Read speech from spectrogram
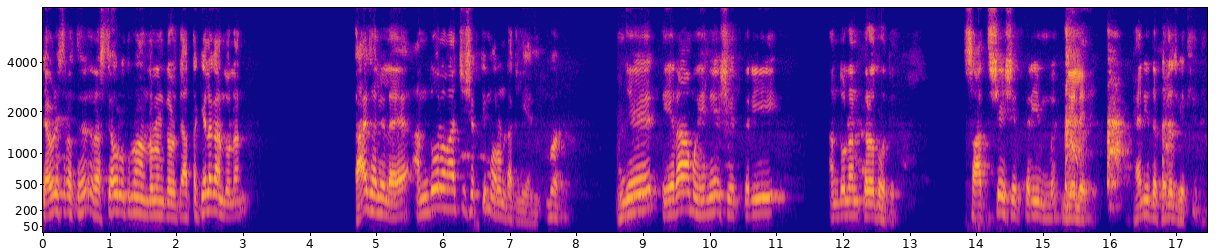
त्यावेळेस रस्ते रस्त्यावर उतरून आंदोलन करत होते आता केलं का आंदोलन? काय झालेलं आहे? आंदोलनाची शक्ती मारून टाकली यांनी. बरं. म्हणजे तेरा महिने शेतकरी आंदोलन करत होते. सातशे शेतकरी मेले. ह्यांनी दखलच घेतली नाही.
